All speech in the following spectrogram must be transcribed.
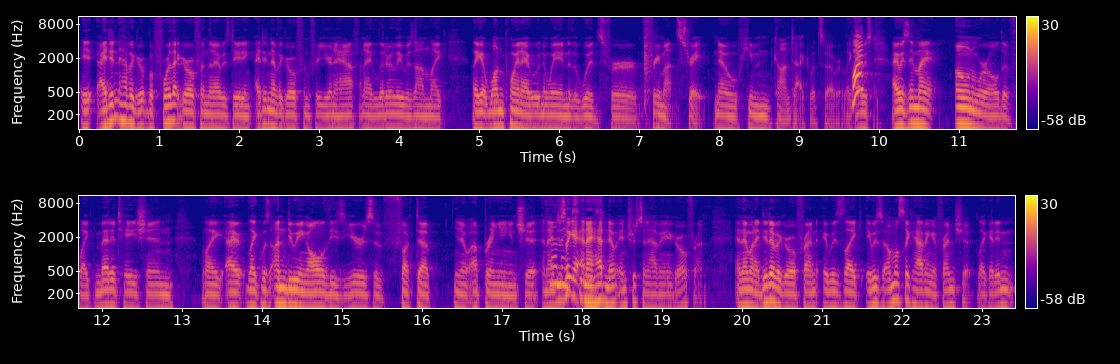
it, I didn't have a girl before that girlfriend that I was dating. I didn't have a girlfriend for a year and a half, and I literally was on like like at one point I went away into the woods for three months straight, no human contact whatsoever. Like I was I was in my own world of like meditation. Like I like was undoing all of these years of fucked up you know upbringing and shit. And I just like makes and I had no interest in having a girlfriend. And then when I did have a girlfriend, it was like it was almost like having a friendship. Like I didn't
